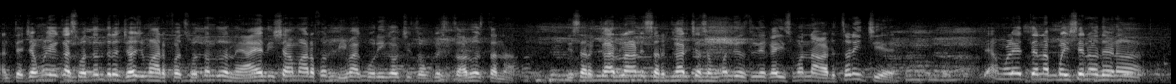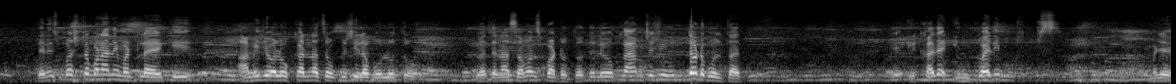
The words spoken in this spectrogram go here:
आणि त्याच्यामुळे एका स्वतंत्र जजमार्फत स्वतंत्र न्यायाधीशामार्फत भीमा कोरेगावची चौकशी चालू असताना ती सरकारला आणि सरकारच्या संबंधित असलेल्या काही इस्मांना अडचणीची आहे त्यामुळे त्यांना पैसे न देणं त्यांनी स्पष्टपणाने म्हटलं आहे की आम्ही जेव्हा लोकांना चौकशीला बोलवतो किंवा त्यांना समन्स पाठवतो ते लोक आमच्याशी उद्धट बोलतात. एखाद्या इन्क्वायरी म्हणजे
